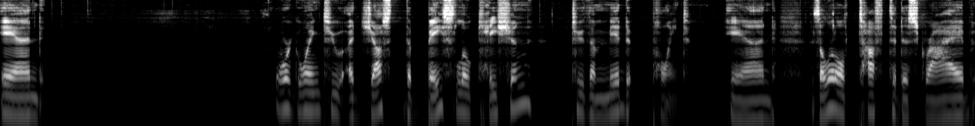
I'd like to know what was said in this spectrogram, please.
And we're going to adjust the base location to the midpoint. And it's a little tough to describe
